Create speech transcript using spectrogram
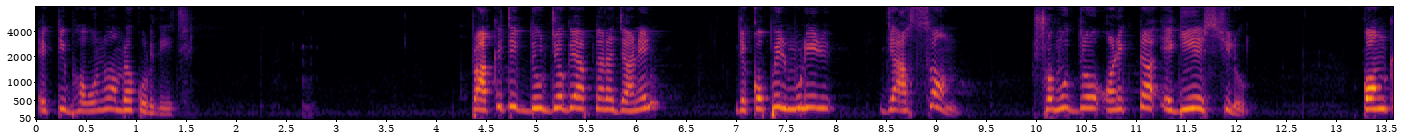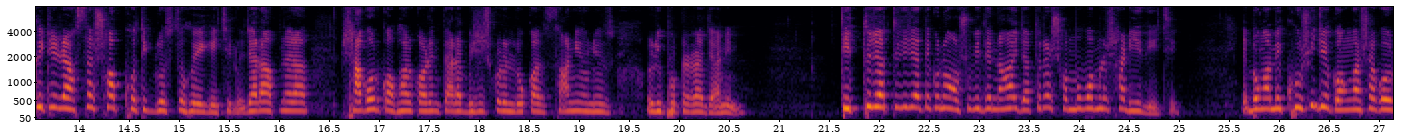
একটি ভবনও আমরা করে দিয়েছি। প্রাকৃতিক দুর্যোগে আপনারা জানেন যে কপিল মুনির যে আশ্রম, সমুদ্র অনেকটা এগিয়ে এসছিল। কংক্রিটের রাস্তা সব ক্ষতিগ্রস্ত হয়ে গেছিল। যারা আপনারা সাগর কভার করেন, তারা বিশেষ করে লোকাল স্থানীয় নিউজ রিপোর্টাররা জানেন। তীর্থযাত্রীদের যাতে কোনো অসুবিধে না হয়, যতটা সম্ভব আমরা সারিয়ে দিয়েছি। এবং আমি খুশি যে গঙ্গাসাগর,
